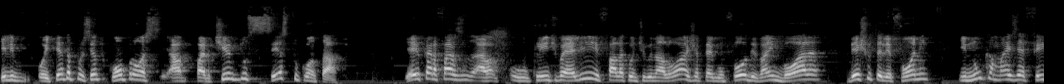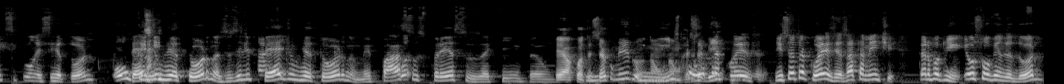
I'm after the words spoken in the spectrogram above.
ele 80% compram a partir do sexto contato. E aí o cara faz, a, o cliente vai ali, fala contigo na loja, pega um folder, vai embora, deixa o telefone e nunca mais é feito esse, esse retorno. Ou pede cliente... um retorno, às vezes ele pede um retorno, me passa os preços aqui então. É, aconteceu comigo, não, isso não recebi. É outra coisa. Isso é outra coisa, exatamente. Espera um pouquinho, eu sou vendedor,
